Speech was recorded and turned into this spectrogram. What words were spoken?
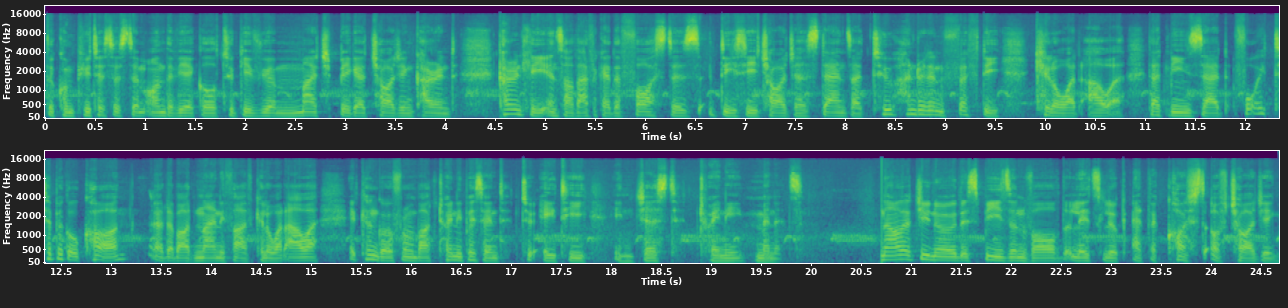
the computer system on the vehicle to give you a much bigger charging current. Currently in South Africa, the fastest DC charger stands at 250 kilowatt hour. That means that for a typical car at about 95 kilowatt hour, it can go from about 20% to 80 in just 20 minutes. Now that you know the speeds involved, let's look at the cost of charging.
